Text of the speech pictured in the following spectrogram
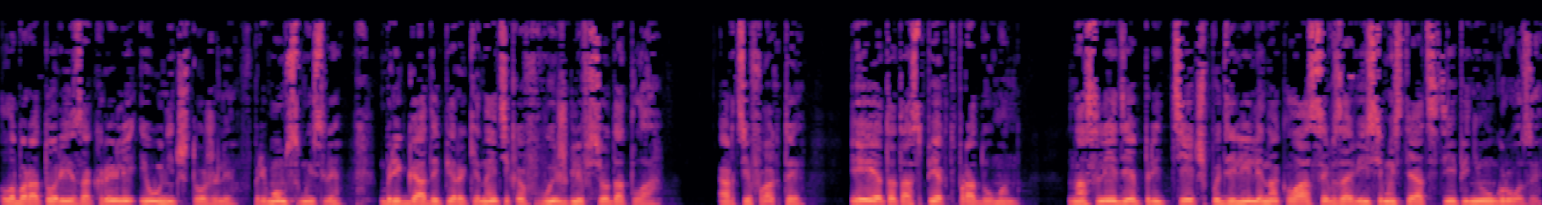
лаборатории закрыли и уничтожили, в прямом смысле. Бригады пирокинетиков выжгли все дотла. Артефакты? И этот аспект продуман. Наследие предтеч поделили на классы в зависимости от степени угрозы.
